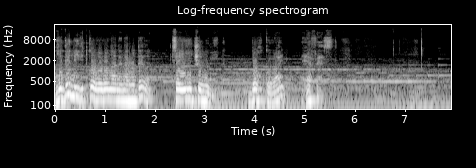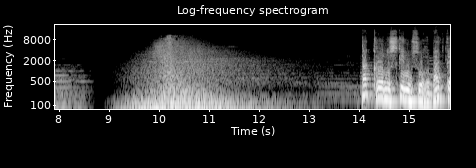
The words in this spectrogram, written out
Єдиний, від кого вона не народила, це її чоловік, бог коваль Гефест. Так Кронос скинув свого батька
